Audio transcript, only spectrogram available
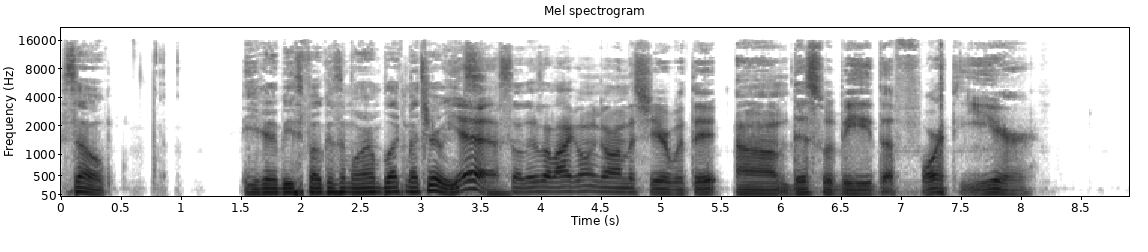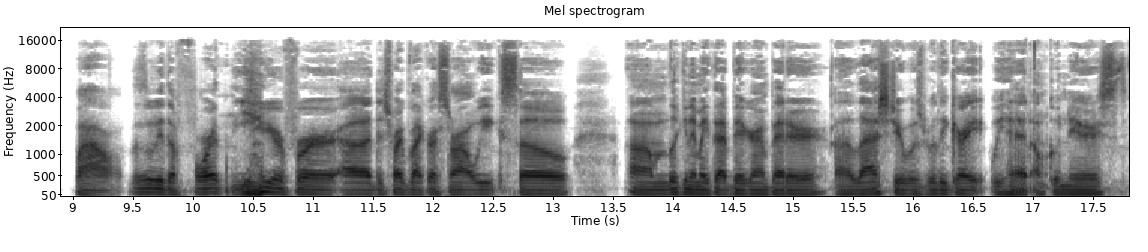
So you're gonna be focusing more on Black Metro Eats. Yeah, so there's a lot going on this year with it. Um, this would be the fourth year. Wow, this will be the fourth year for uh, Detroit Black Restaurant Week. So, um, looking to make that bigger and better. Uh, last year was really great. We had Uncle Nearest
